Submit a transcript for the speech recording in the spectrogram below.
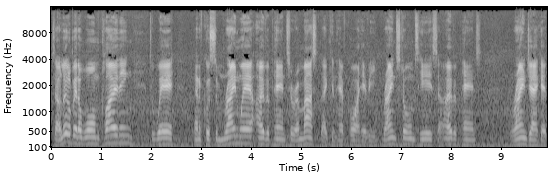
So a little bit of warm clothing to wear, and of course some rainwear. Overpants are a must. They can have quite heavy rainstorms here, so overpants, rain jacket,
